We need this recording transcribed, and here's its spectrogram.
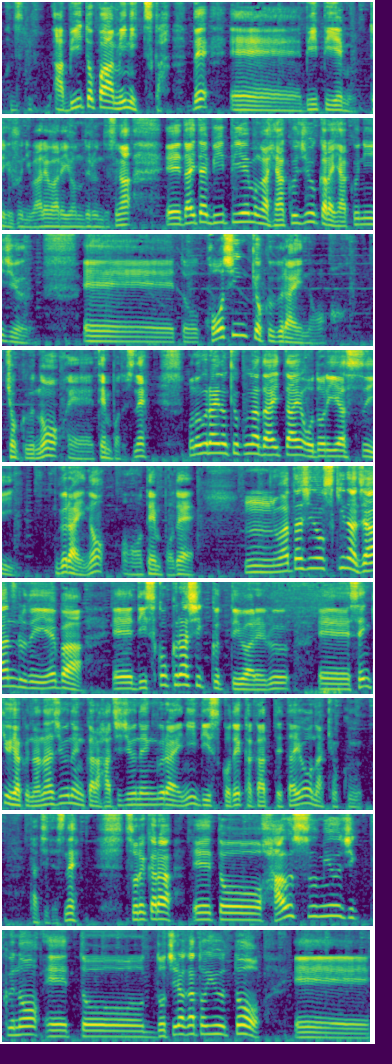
あ beat per minutes か。で、えー、BPM っていうふうに我々呼んでるんですが、えー、大体 BPM が110から120えーと行進曲ぐらいの曲の、えー、テンポですね。このぐらいの曲が大体踊りやすいぐらいのテンポで。うん私の好きなジャンルで言えば、えー、ディスコクラシックって言われるえー、1970年から80年ぐらいにディスコでかかってたような曲たちですね。それから、えーと、ハウスミュージックの、えーと、どちらかというと、え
